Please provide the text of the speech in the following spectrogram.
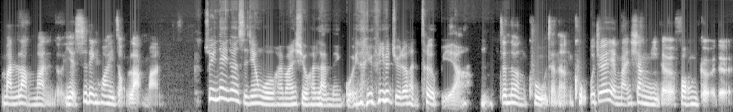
蛮浪漫的，也是另外一种浪漫。所以那段时间我还蛮喜欢蓝玫瑰的，因为就觉得很特别啊，真的很酷，真的很酷。我觉得也蛮像你的风格的。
